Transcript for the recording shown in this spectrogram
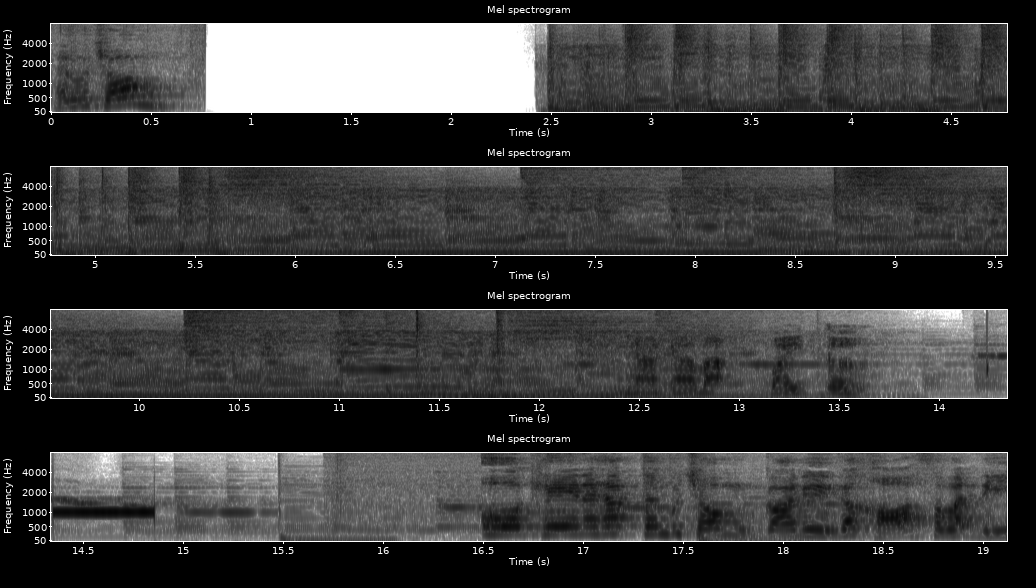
ท่านผู้ชม นากามะไบเกอร์ โอเคนะครับท่านผู้ชมก่อนอื่นก็ขอสวัสดี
